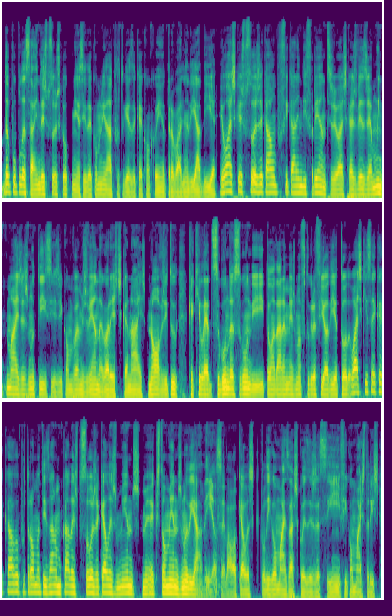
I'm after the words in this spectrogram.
da população e das pessoas que eu conheço e da comunidade portuguesa que é com quem eu trabalho no dia a dia, eu acho que as pessoas acabam por ficar indiferentes. Eu acho que às vezes é muito mais as notícias e como vamos vendo agora estes canais novos e tudo, que aquilo é de segunda a segunda e, e estão a dar a mesma fotografia o dia todo, eu acho que isso é que acaba por traumatizar um bocado as pessoas, aquelas menos, que estão menos no dia a dia, sei lá, ou aquelas que ligam mais às coisas assim e ficam mais tristes.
